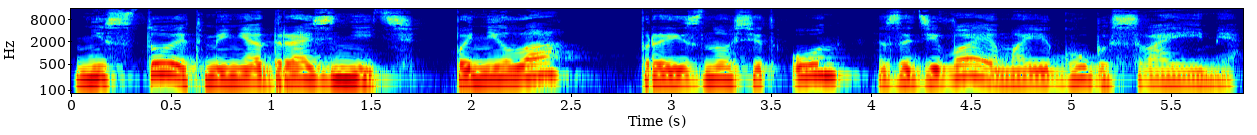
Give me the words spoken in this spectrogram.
«Не стоит меня дразнить, поняла?» – произносит он, задевая мои губы своими.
